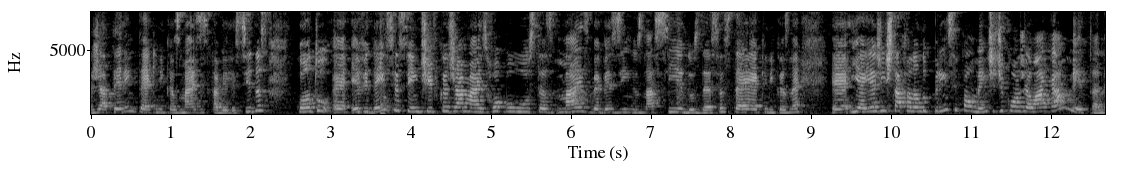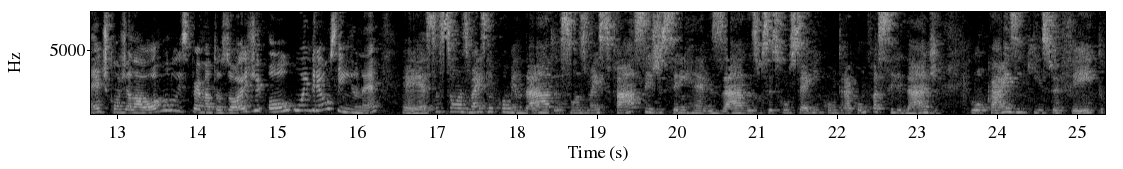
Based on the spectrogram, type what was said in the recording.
já terem técnicas mais estabelecidas, quanto é, evidências científicas já mais robustas, mais bebezinhos nascidos dessas técnicas, né? É, e aí a gente está falando principalmente de congelar a gameta, né? De congelar óvulo, espermatozoide ou o embriãozinho, né? É, essas são as mais recomendadas, são as mais fáceis de serem realizadas, vocês conseguem encontrar com facilidade locais em que isso é feito.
